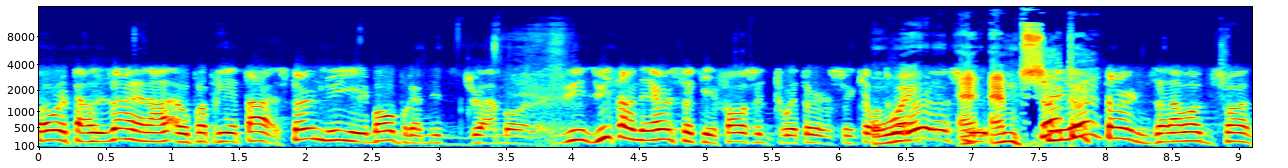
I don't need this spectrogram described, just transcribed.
Oui, oui, parlez-en au propriétaire. Stern, lui, il est bon pour amener du drama. Lui, lui c'en est un, ça qui est fort sur Twitter. Ceux qui ont ouais. Twitter, là, Aimes-tu ça, toi? Stern, vous allez avoir du fun.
